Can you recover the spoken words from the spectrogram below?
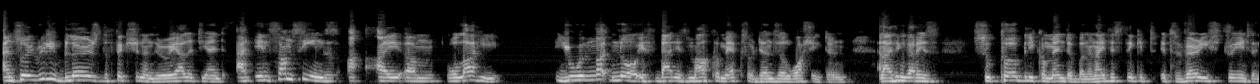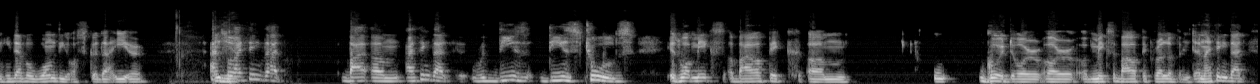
and so it really blurs the fiction and the reality. And at, in some scenes, I, I um, wallahi, you will not know if that is Malcolm X or Denzel Washington, and I think that is superbly commendable. And I just think it, it's very strange that he never won the Oscar that year. And so Yeah. I think that, by, um, I think that with these these tools is what makes a biopic um, good or or makes a biopic relevant. And I think that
